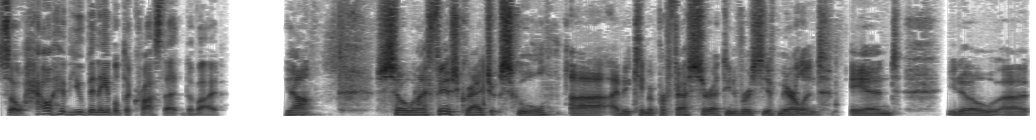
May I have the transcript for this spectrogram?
So, how have you been able to cross that divide? Yeah. So when I finished graduate school, uh, I became a professor at the University of Maryland, and you know, uh,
